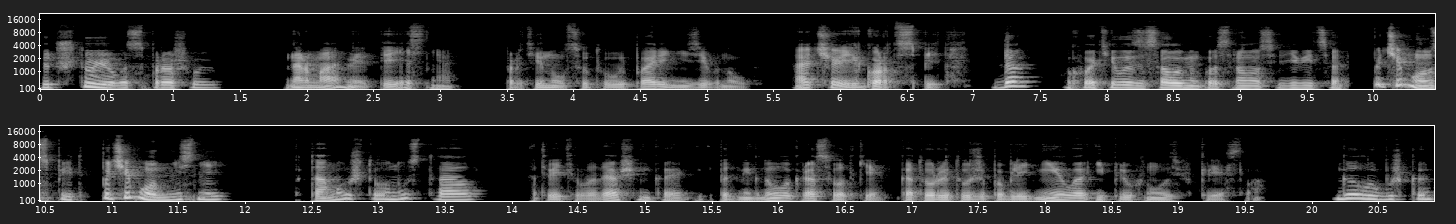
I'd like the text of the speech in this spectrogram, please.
Это что я вас спрашиваю? Нормальная песня, протянул сутулый парень и зевнул. А чё егор спит? Да, ухватилась за соломинку остроносая девица. Почему он спит? Почему он не с ней? Потому что он устал, ответила Дашенька и подмигнула красотке, которая тут же побледнела и плюхнулась в кресло. «Голубушка,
